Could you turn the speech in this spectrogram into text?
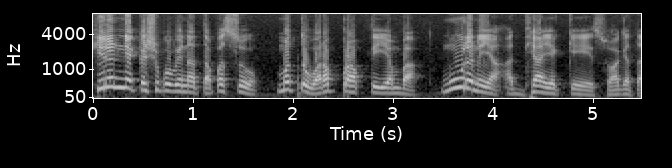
ಹಿರಣ್ಯಕಶಿಪುವಿನ ತಪಸ್ಸು ಮತ್ತು ವರಪ್ರಾಪ್ತಿ ಎಂಬ ಮೂರನೆಯ ಅಧ್ಯಾಯಕ್ಕೆ ಸ್ವಾಗತ.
